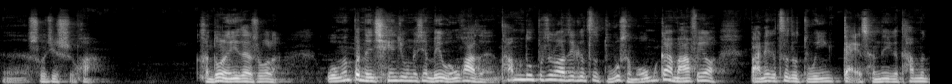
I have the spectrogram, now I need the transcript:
呃，说句实话，很多人也在说了，我们不能迁就那些没文化的人，他们都不知道这个字读什么，我们干嘛非要把那个字的读音改成那个他们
